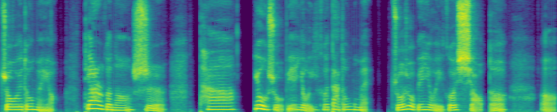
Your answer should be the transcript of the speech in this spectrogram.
周围都没有。第二个呢是它。右手边有一个大的物美，左手边有一个小的，呃，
